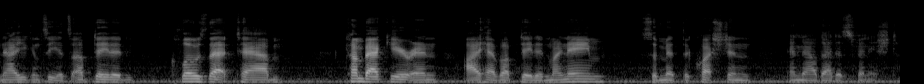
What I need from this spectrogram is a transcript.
Now you can see it's updated. Close that tab come back here and I have updated my name, submit the question, and now that is finished.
